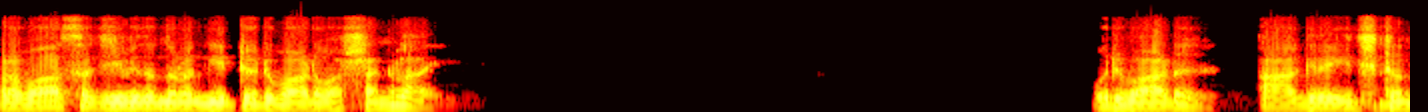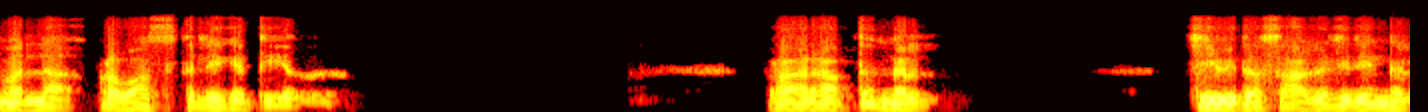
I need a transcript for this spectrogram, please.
പ്രവാസ ജീവിതം തുടങ്ങിയിട്ട് ഒരുപാട് വർഷങ്ങളായി. ഒരുപാട് ആഗ്രഹിച്ചിട്ടൊന്നുമല്ല പ്രവാസത്തിലേക്ക് എത്തിയത്. പ്രാരാബ്ദങ്ങൾ ജീവിത സാഹചര്യങ്ങൾ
